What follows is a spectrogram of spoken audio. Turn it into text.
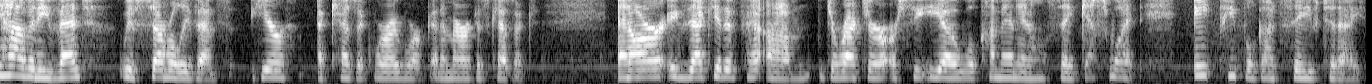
have an event, we have several events here at Keswick, where I work, at America's Keswick. And our executive um, director, our CEO, will come in and he'll say, Guess what? Eight people got saved today.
